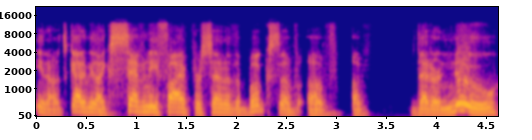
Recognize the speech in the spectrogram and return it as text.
you know, it's got to be like 75% of the books of of of that are new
